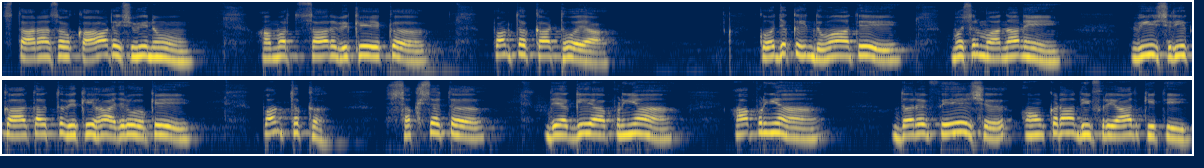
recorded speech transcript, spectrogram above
1761 ਈਸਵੀ ਨੂੰ ਅੰਮ੍ਰਿਤਸਰ ਵਿਖੇ ਇੱਕ ਪੰਥਕ ਇਕੱਠ ਹੋਇਆ। ਕੁਝ ਕੁ ਹਿੰਦੂਆਂ ਅਤੇ ਮੁਸਲਮਾਨਾਂ ਨੇ ਵੀ ਸ੍ਰੀ ਅਕਾਲ ਤਖਤ ਵਿਖੇ ਹਾਜ਼ਰ ਹੋ ਕੇ ਪੰਥਕ ਸ਼ਖਸੀਅਤ ਦੇ ਅੱਗੇ ਆਪਣੀਆਂ ਆਪਣੀਆਂ ਦਰਪੇਸ਼ ਔਂਕੜਾਂ ਦੀ ਫਰਿਆਦ ਕੀਤੀ।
